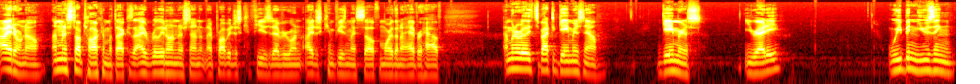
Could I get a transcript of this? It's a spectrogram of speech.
I don't know. I'm going to stop talking about that because I really don't understand it. And I probably just confused everyone. I just confused myself more than I ever have. I'm going to relate this back to gamers now. Gamers, you ready? We've been using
